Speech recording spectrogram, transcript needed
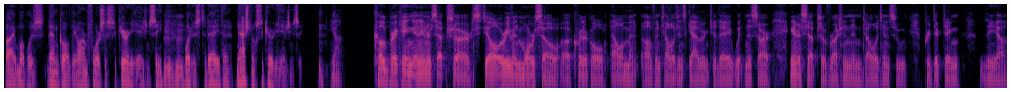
by what was then called the Armed Forces Security Agency, mm-hmm. what is today the National Security Agency. Yeah. Code breaking and intercepts are still, or even more so, a critical element of intelligence gathering today. Witness our intercepts of Russian intelligence predicting the uh,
